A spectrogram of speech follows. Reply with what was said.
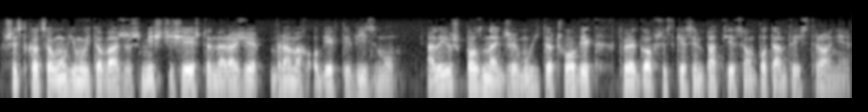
Wszystko, co mówi mój towarzysz, mieści się jeszcze na razie w ramach obiektywizmu, ale już poznać, że mówi to człowiek, którego wszystkie sympatie są po tamtej stronie.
